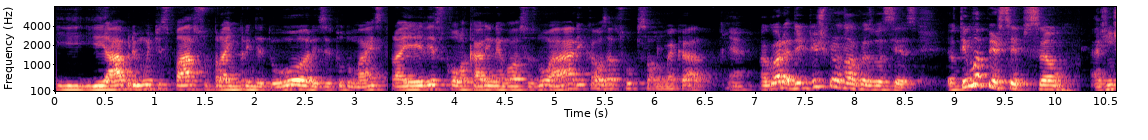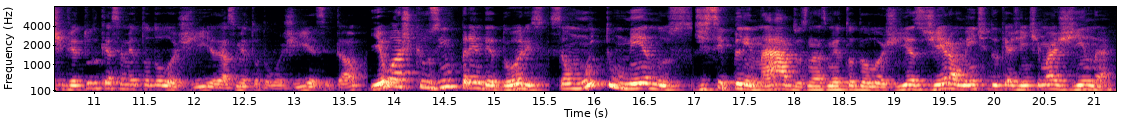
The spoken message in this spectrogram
e, e abre muito espaço para empreendedores e tudo mais, para eles colocarem negócios no ar e causar disrupção no mercado. É. Agora, deixa eu perguntar uma coisa vocês. Eu tenho uma percepção, a gente vê tudo que essa metodologia, as metodologias e tal, e eu acho que os empreendedores são muito menos disciplinados nas metodologias, geralmente, do que a gente imagina,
